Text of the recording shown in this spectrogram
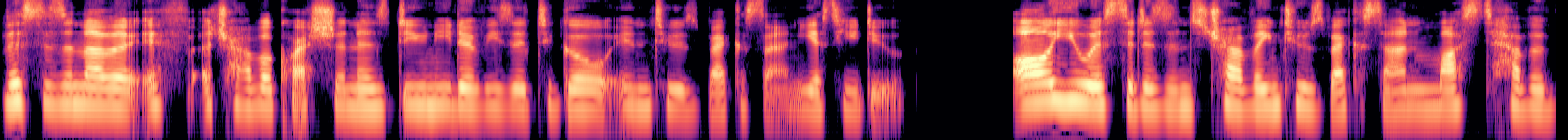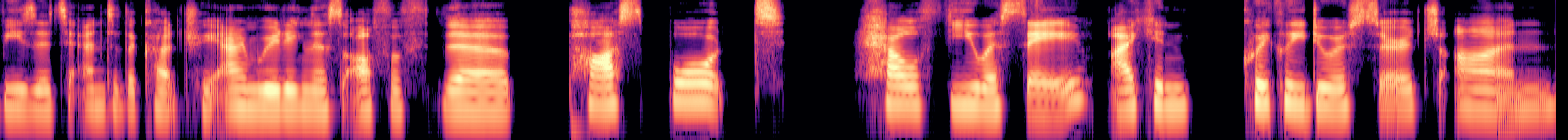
This is another if a travel question is Do you need a visa to go into Uzbekistan? Yes, you do. All US citizens traveling to Uzbekistan must have a visa to enter the country. I'm reading this off of the Passport Health USA. I can quickly do a search on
